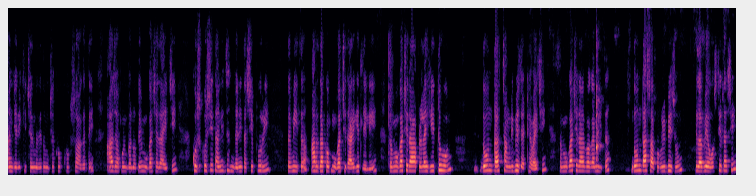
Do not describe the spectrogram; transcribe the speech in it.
अंजली किचनमध्ये तुमचे खूप खूप स्वागत आहे. आज आपण बनवतोय मुगाच्या डाळीची खुसखुशीत आणि झणझणीत अशी पुरी. तर मी इथं अर्धा कप मुगाची डाळ घेतलेली आहे. तर मुगाची डाळ आपल्याला ही धुवून दोन तास चांगली भिजत ठेवायची. तर मुगाची डाळ बघा मी इथं दोन तासापूर्वी भिजून तिला व्यवस्थित अशी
